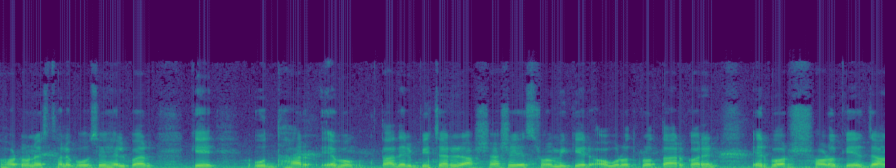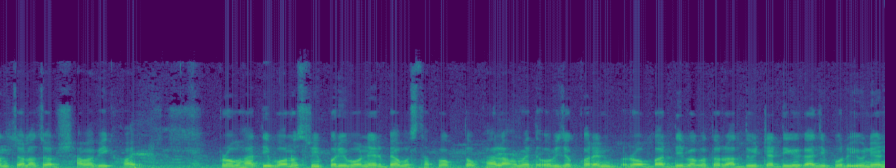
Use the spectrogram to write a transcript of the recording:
ঘটনাস্থলে পৌঁছে হেল্পারকে উদ্ধার এবং তাদের বিচারের আশ্বাসে শ্রমিকের অবরোধ প্রত্যাহার করেন। এরপর সড়কে যান চলাচল স্বাভাবিক হয়। প্রভাতী বনশ্রী পরিবহনের ব্যবস্থাপক তোফায়েল আহমেদ অভিযোগ করেন, রোববার দিবাগত রাত দুইটার দিকে গাজীপুর ইউনিয়ন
